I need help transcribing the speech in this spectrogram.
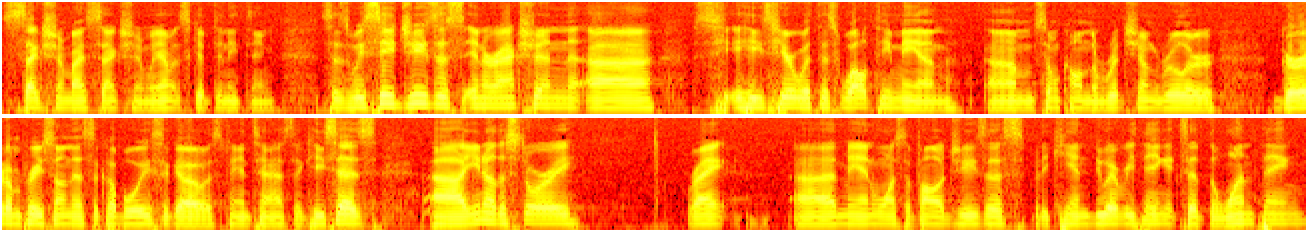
section by section. We haven't skipped anything. It says, We see Jesus' interaction. Uh, he's here with this wealthy man. Um, some call him the rich young ruler. Gurdam preached on this a couple weeks ago. It's fantastic. He says, uh, You know the story, right? Uh, man wants to follow Jesus, but he can't do everything except the one thing.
